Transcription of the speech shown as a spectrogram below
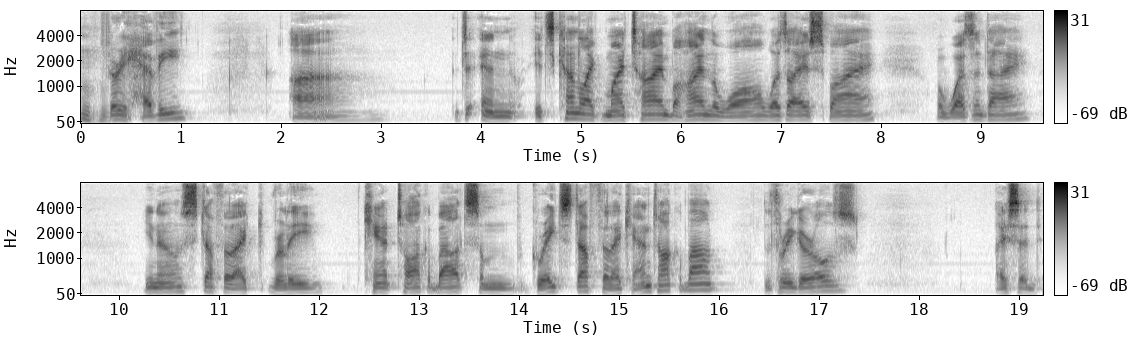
It's very heavy and it's kind of like my time behind the wall. Was I a spy or wasn't I? You know, stuff that I really can't talk about, some great stuff that I can talk about. The three girls. I said,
